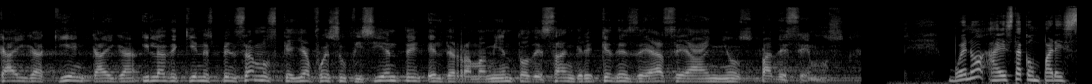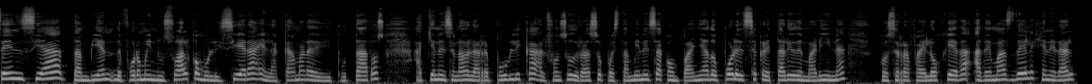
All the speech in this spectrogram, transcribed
caiga quien caiga, y la de quienes pensamos que ya fue suficiente el derramamiento de sangre que desde hace años padecemos. Bueno, a esta comparecencia también de forma inusual como lo hiciera en la Cámara de Diputados, aquí en el Senado de la República, Alfonso Durazo pues también es acompañado por el secretario de Marina, José Rafael Ojeda, además del general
